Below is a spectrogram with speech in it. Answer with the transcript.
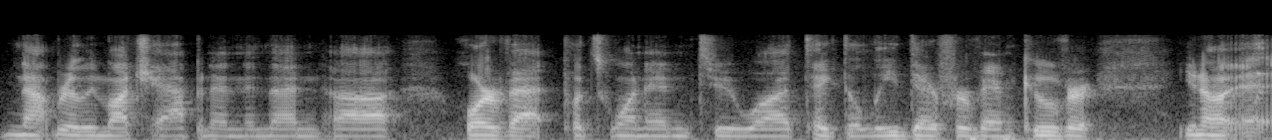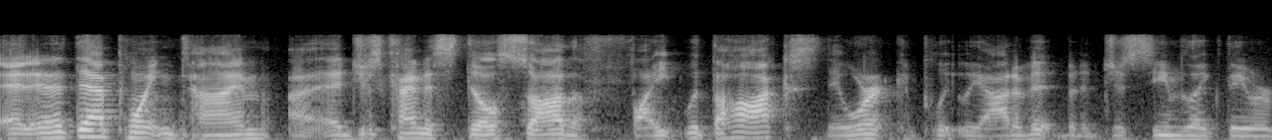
not really much happening, and then uh, Horvat puts one in to uh, take the lead there for Vancouver. You know, at, at that point in time, I, I just kind of still saw the fight with the Hawks. They weren't completely out of it, but it just seemed like they were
